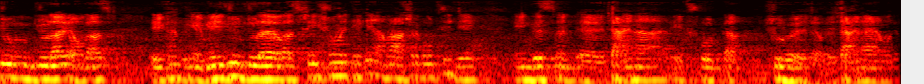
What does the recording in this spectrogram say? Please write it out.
June, July, August, এখান থেকে মে, জুন, জুলাই, অগাস্ট, সেই সময় থেকে আমরা আশা করছি যে ইনভেস্টমেন্ট চায়না এক্সপোর্টটা শুরু হয়ে যাবে। চায়নায় আমাদের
